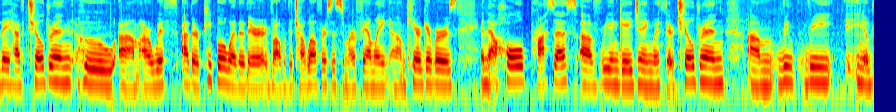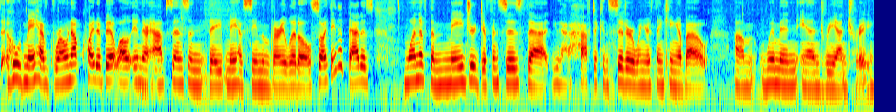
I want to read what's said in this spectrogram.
they have children who um, are with other people, whether they're involved with the child welfare system or family um, caregivers. And that whole process of re-engaging with their children, um, re, re, you know, who may have grown up quite a bit while in their absence, and they may have seen them very little. So I think that that is one of the major differences that you have to consider when you're thinking about um, women and reentry.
